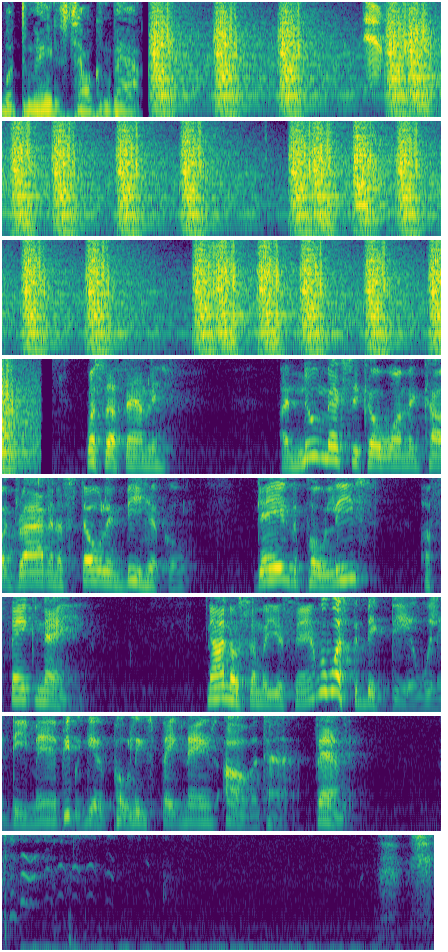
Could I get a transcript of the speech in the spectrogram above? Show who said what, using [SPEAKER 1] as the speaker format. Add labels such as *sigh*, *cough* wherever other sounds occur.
[SPEAKER 1] what the haters talking about.
[SPEAKER 2] What's up, family? A New Mexico woman caught driving a stolen vehicle gave the police a fake name. Now, I know some of you are saying, well, what's the big deal, Willie D, man? People give police fake names all the time. Family. she,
